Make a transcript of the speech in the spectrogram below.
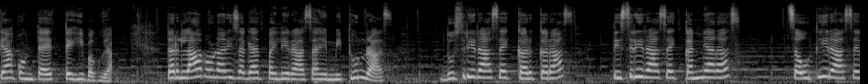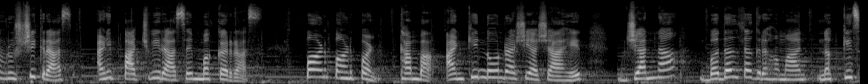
त्या कोणत्या आहेत तेही बघूया. तर लाभ होणारी सगळ्यात पहिली रास आहे मिथुन रास दुसरी रास आहे कर्क रास तिसरी रास आहे कन्या रास चौथी रास आहे वृश्चिक रास आणि पाचवी रास आहे मकर रास. पण पण पण थांबा आणखीन दोन राशी अशा आहेत ज्यांना बदलतं ग्रहमान नक्कीच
